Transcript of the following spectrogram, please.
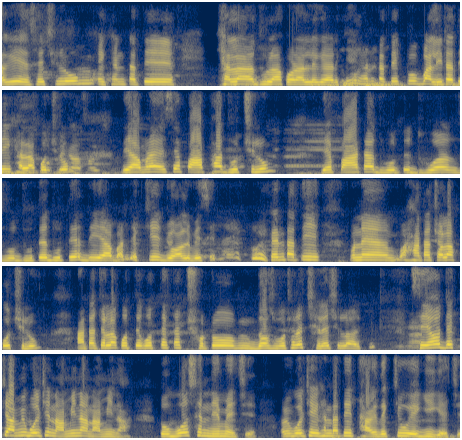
আগে এসেছিলাম। এখানটাতে খেলাধুলা করার লেগে আর কি। এখানটাতে একটু বালিটাতেই খেলা করছিলাম। দিয়ে আমরা এসে পা ফা ধুচ্ছিলাম। দিয়ে পাটা ধুতে, ধোয়া ধুতে ধুতে দিয়ে আবার দেখছি জল বেশি না, একটু এখানটাতেই মানে হাঁটা চলা করছিলাম। হাঁটা চলা করতে করতে একটা ছোট দশ বছরের ছেলে ছিল আর কি। সেও দেখছি, আমি বলছি, নামি না নামি না। তবুও সে নেমেছে। আমি বলছি, এখানটাতেই থাক, দেখছি ও এগিয়ে গেছে।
